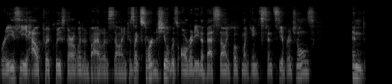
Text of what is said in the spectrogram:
crazy how quickly Scarlet and Violet is selling. Because like Sword and Shield was already the best-selling Pokemon game since the originals, and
